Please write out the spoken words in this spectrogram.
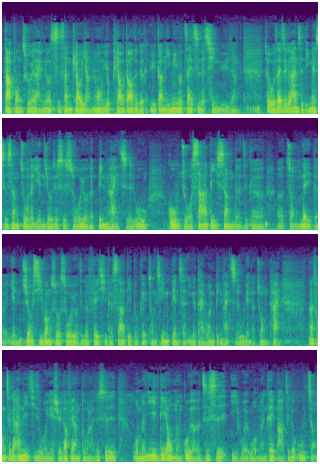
大风吹来又四散飘扬，然后又飘到这个鱼缸里面，又再次的清淤这样子。所以我在这个案子里面，事实上做的研究就是所有的滨海植物固着沙地上的这个呃种类的研究，希望说所有这个废弃的沙地都可以重新变成一个台湾滨海植物园的状态。那从这个案例，其实我也学到非常多了。就是我们一利用我们固有的知识，以为我们可以把这个物种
